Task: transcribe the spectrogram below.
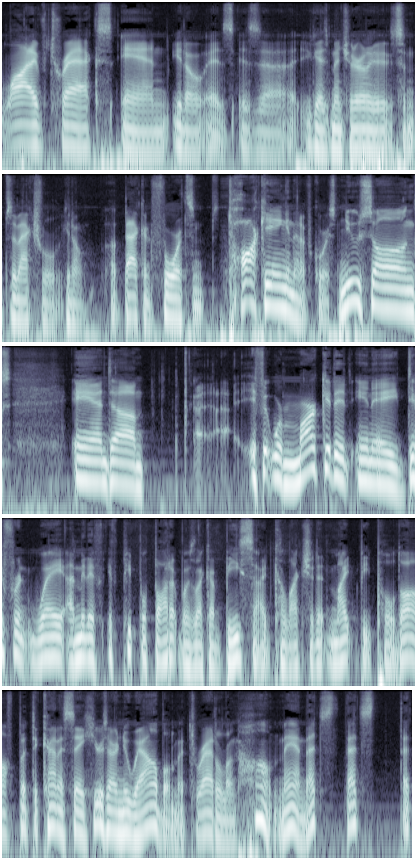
live tracks and you know as as uh, you guys mentioned earlier some some actual you know uh, back and forth some talking and then of course new songs and um, if it were marketed in a different way, I mean, if, if people thought it was like a B side collection, it might be pulled off. But to kind of say, "Here's our new album," it's rattle and hum, man, that's that's that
